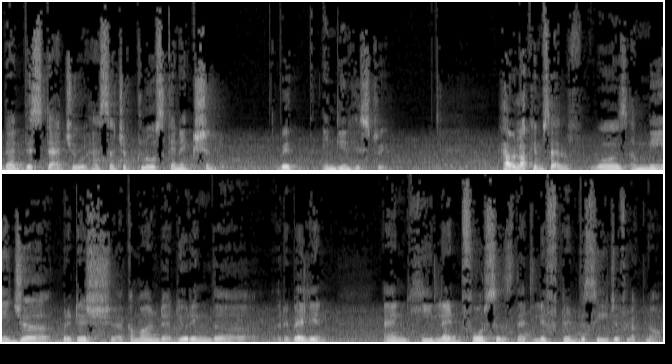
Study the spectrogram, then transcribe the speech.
that this statue has such a close connection with Indian history. Havelock himself was a major British uh, commander during the rebellion, and he led forces that lifted the siege of Lucknow.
